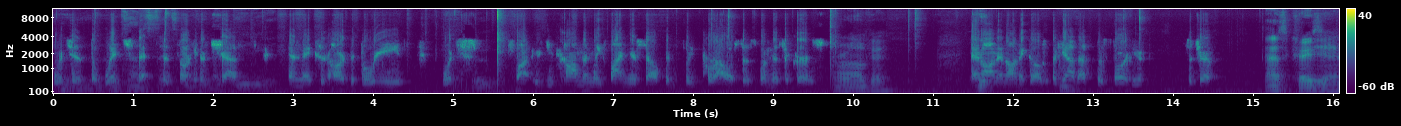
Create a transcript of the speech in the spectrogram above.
which is the witch that sits on your chest and makes it hard to breathe, which you commonly find yourself in sleep paralysis when this occurs. Oh, okay. And on and on it goes. But yeah, that's the story, dude. It's a trip. That's crazy. Yeah.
